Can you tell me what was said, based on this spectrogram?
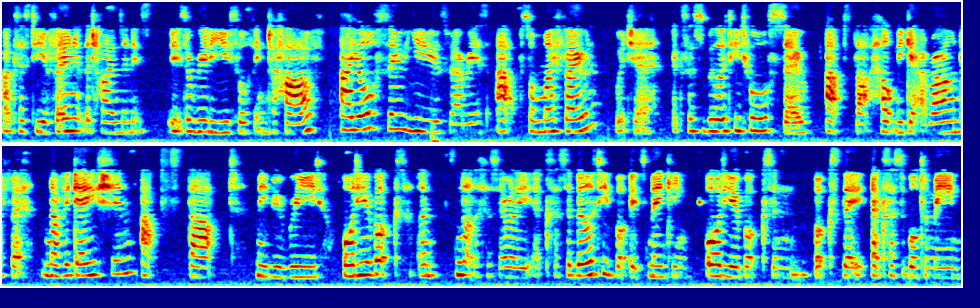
access to your phone at the time, then it's it's a really useful thing to have. I also use various apps on my phone, which are accessibility tools. So apps that help me get around for navigation, apps that maybe read audiobooks, and it's not necessarily accessibility, but it's making audiobooks and books they accessible to me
